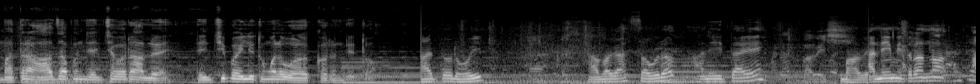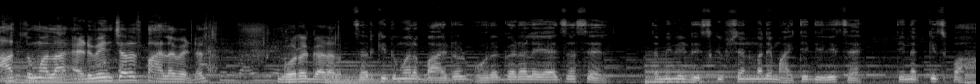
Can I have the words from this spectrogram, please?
मात्र आज आपण ज्यांच्यावर आलो आहे त्यांची पहिली तुम्हाला ओळख करून देतो. हा तो रोहित. हा बघा सौरभ आणि इथं आहे भावे. आणि मित्रांनो आज तुम्हाला ॲडव्हेंचरच पाहायला भेटेल. गोरखगडाला जर की तुम्हाला बाय रोड गोरखगडाला यायचं असेल तर मी डिस्क्रिप्शनमध्ये माहिती दिलीच आहे. ती नक्कीच पहा.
